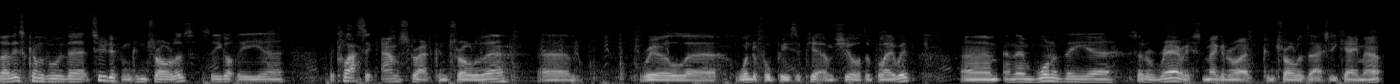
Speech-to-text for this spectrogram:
So this comes with uh, two different controllers. So you've got the, uh, the classic Amstrad controller there, um, real uh, wonderful piece of kit I'm sure to play with. Um, and then one of the uh, sort of rarest Mega Drive controllers that actually came out,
